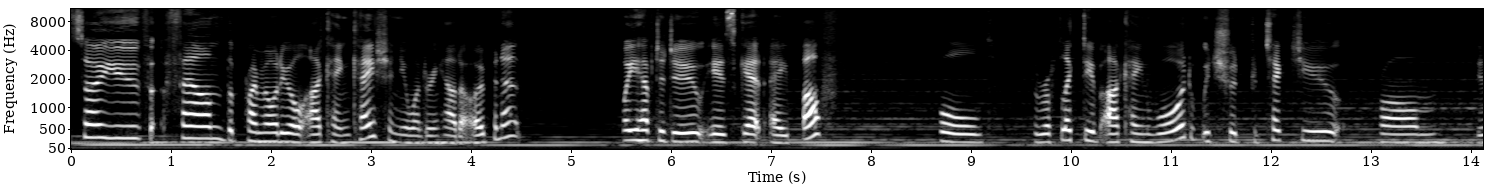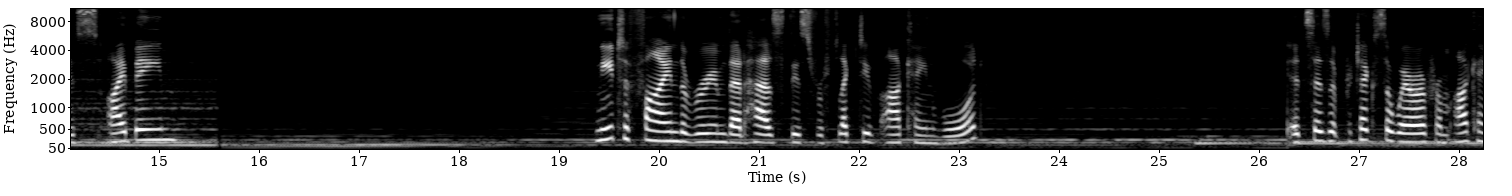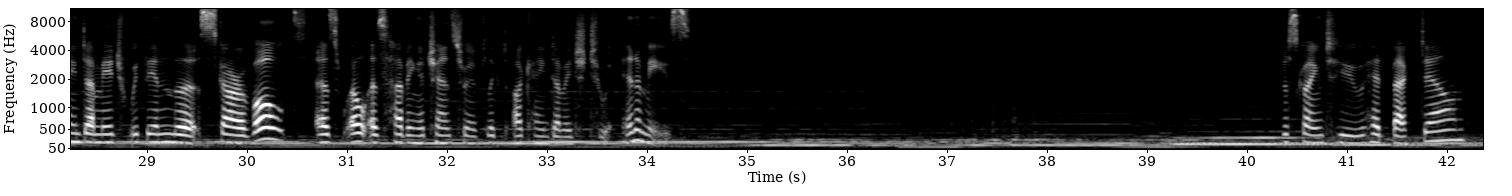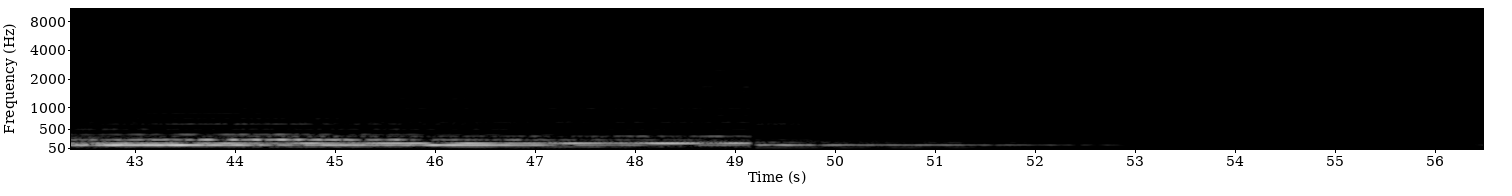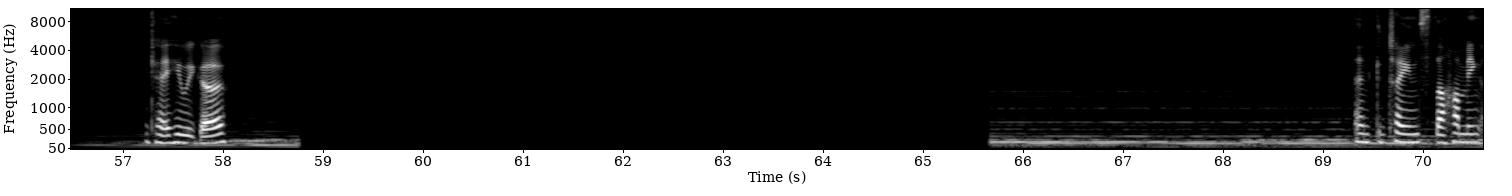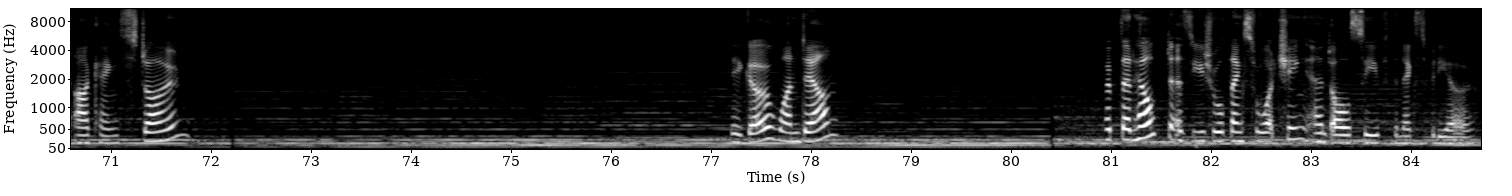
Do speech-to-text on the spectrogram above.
So you've found the primordial arcane cache and you're wondering how to open it. What you have to do is get a buff called the Reflective Arcane Ward, which should protect you from this eye beam. Need to find the room that has this Reflective Arcane Ward. It says it protects the wearer from arcane damage within the Skara Vault, as well as having a chance to inflict arcane damage to enemies. Just going to head back down. Okay, here we go. And contains the Humming Arcane Stone. There you go, one down. Hope that helped. As usual, thanks for watching, and I'll see you for the next video.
